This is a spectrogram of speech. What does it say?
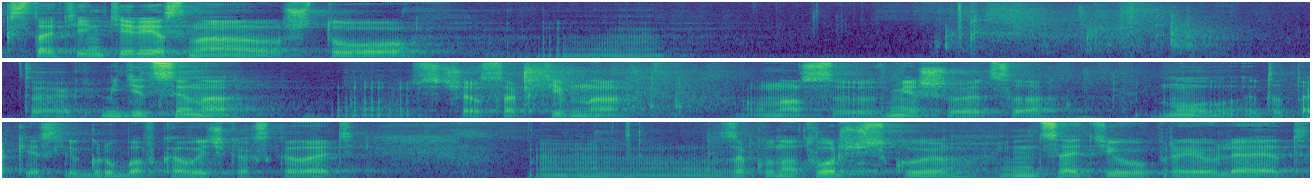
Кстати, интересно, что так. медицина э, сейчас активно у нас вмешивается, ну, это так, если грубо в кавычках сказать, законотворческую инициативу проявляет.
